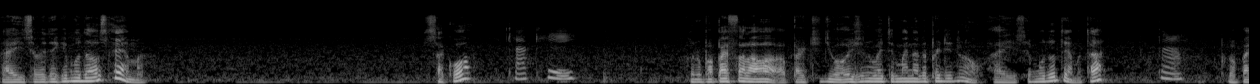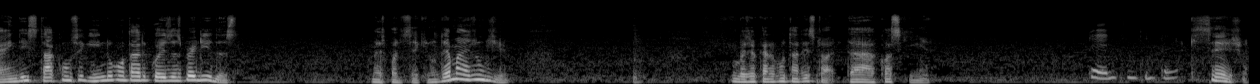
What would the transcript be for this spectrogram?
Aí você vai ter que mudar os temas. Sacou? Saquei. Quando o papai falar, ó, a partir de hoje não vai ter mais nada perdido não. Aí você muda o tema, tá? Tá. O papai ainda está conseguindo contar coisas perdidas. Mas pode ser que não dê mais um dia. Mas eu quero contar a história da cosquinha. Perdida. Que seja.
